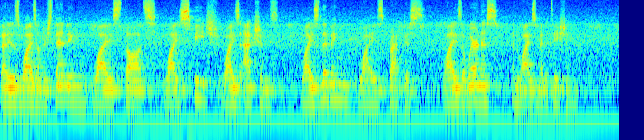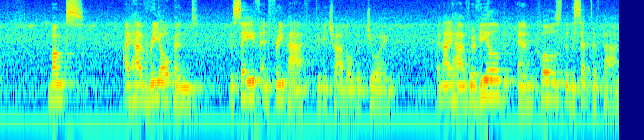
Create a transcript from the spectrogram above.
That is wise understanding, wise thoughts, wise speech, wise actions, wise living, wise practice, wise awareness, and wise meditation. Monks, I have reopened the safe and free path to be traveled with joy, and I have revealed and closed the deceptive path,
